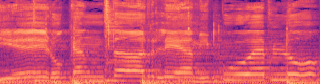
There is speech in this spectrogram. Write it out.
Quiero cantarle a mi pueblo,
